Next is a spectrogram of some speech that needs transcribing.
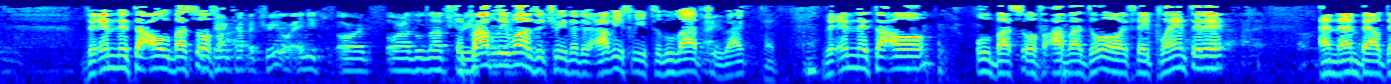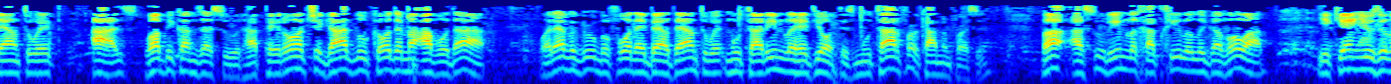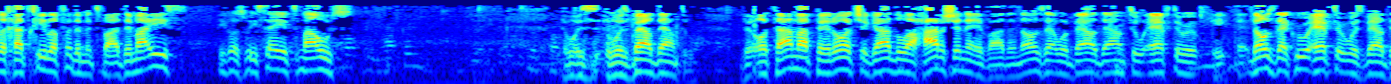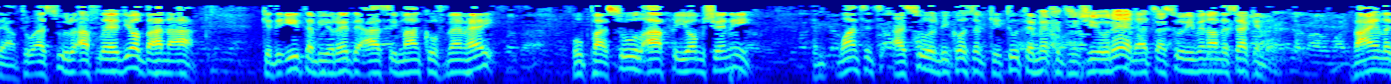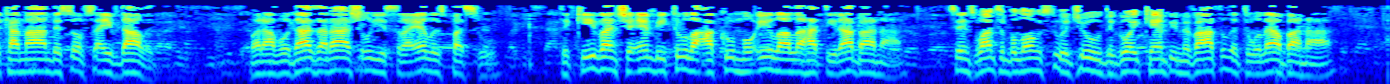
Ve'im neta'ol basof. Certain type of tree or any, or, or a lulav tree? It probably was a tree that, obviously it's a lulav tree, right? Ve'im neta'ol ul basof avado. If they planted it and then bow down to it, as, what becomes asur? Ha'perot shegadlu kodem ha'avodah whatever grew before they bow down to it, mutarim lehediot is mutar for a common person. But asurim lechatchila legavoa, you can't use it lechatchila for the mitzvah demais because we say it's maus. It was it was bowed down to. Ve'otama perot shegadlu ahar shenevad, and those that were bowed down to after those that grew after it was bowed down to asur aflehediot b'hanaa. Kedeita biyored de'asiman kuf memhei upasul afi yom sheni. And once it's asur because of kitut emechet shiureh, that's asur even on the second day. V'ayin lekaman besof saif dalid. But avodah zarah shul Yisrael is pasul. Tekivan she'em bitula akum mo'ila lahatira bana. Since once it belongs to a Jew, the goy can't be mevatel to allow bana.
